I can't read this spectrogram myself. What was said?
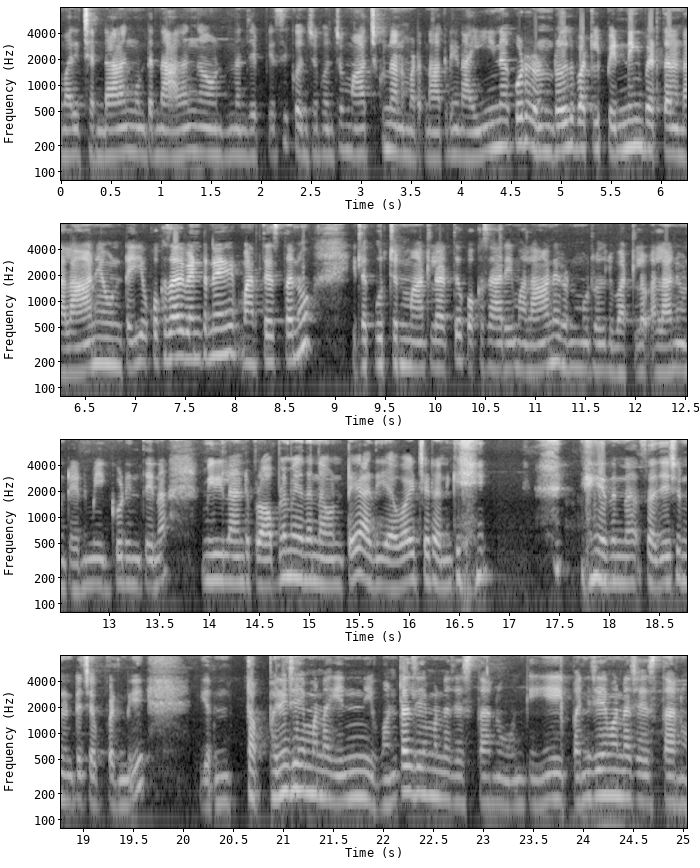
మరి చండాలంగా ఉంటుంది ఆగంగా ఉంటుందని చెప్పేసి కొంచెం కొంచెం మార్చుకున్నాను అనమాట నాకు నేను అయినా కూడా రెండు రోజులు బట్టలు పెండింగ్ పెడతానండి. అలానే ఉంటాయి. ఒక్కొక్కసారి వెంటనే మార్చేస్తాను. ఇట్లా కూర్చొని మాట్లాడితే ఒక్కొక్కసారి అలానే రెండు మూడు రోజులు బట్టలు అలానే ఉంటాయండి. మీకు కూడా ఇంతేనా? మీరు ఇలాంటి ప్రాబ్లం ఏదైనా ఉంటే అది అవాయిడ్ చేయడానికి ఏదన్నా సజెషన్ ఉంటే చెప్పండి. ఎంత పని చేయమన్నా ఎన్ని వంటలు చేయమన్నా చేస్తాను ఇంక ఏ పని చేయమన్నా చేస్తాను.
